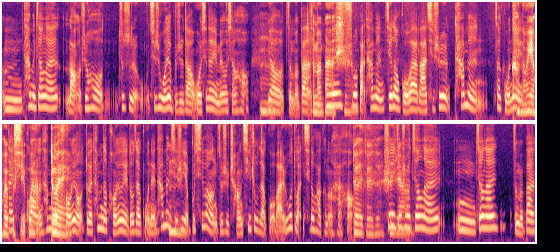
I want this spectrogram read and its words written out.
嗯，他们将来老了之后，就是其实我也不知道，我现在也没有想好要怎么办。怎么办？因为说把他们接到国外吧，其实他们在国内可能也会不习惯了。他们的朋友，对他们的朋友也都在国内，他们其实也不希望就是长期住在国外。如果短期的话，可能还好。对对对。所以就说将来，嗯，将来怎么办？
